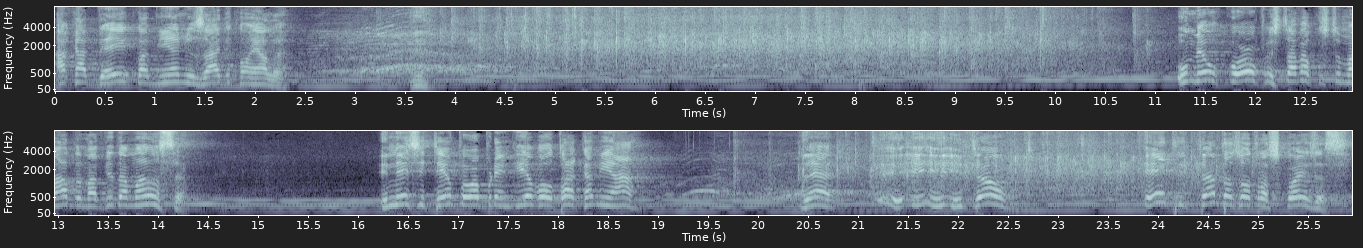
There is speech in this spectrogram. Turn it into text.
Acabei com a minha amizade com ela. O meu corpo estava acostumado na vida mansa. E nesse tempo eu aprendi a voltar a caminhar. Né? E, e, então, entre tantas outras coisas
